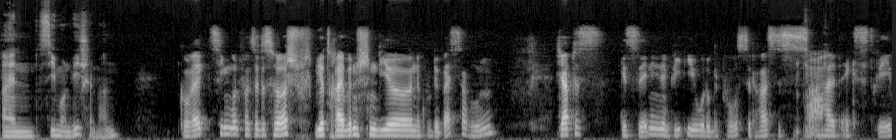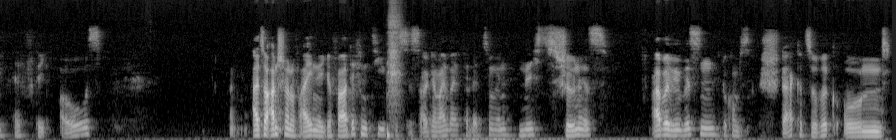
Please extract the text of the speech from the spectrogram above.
Ein Simon Wieschemann. Korrekt, Simon, falls du das hörst, wir drei wünschen dir eine gute Besserung. Ich habe das gesehen in dem Video, wo du gepostet hast. Es sah halt extrem heftig aus. Also anschauen auf eigene Gefahr definitiv. Das ist allgemein bei Verletzungen nichts Schönes. Aber wir wissen, du kommst stärker zurück und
